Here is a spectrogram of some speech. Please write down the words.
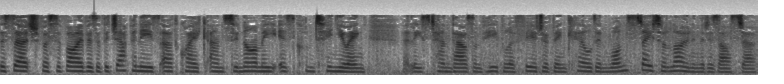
The search for survivors of the Japanese earthquake and tsunami is continuing. At least 10,000 people are feared to have been killed in one state alone in the disaster.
